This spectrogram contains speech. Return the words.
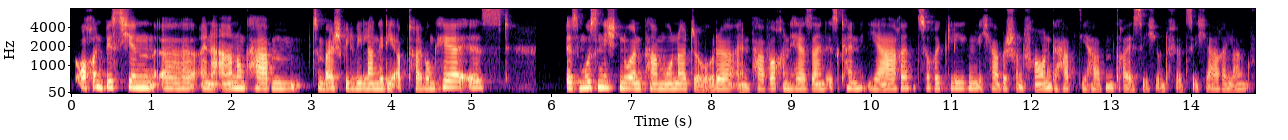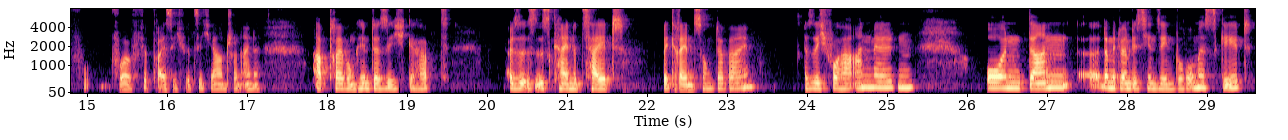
auch ein bisschen äh, eine Ahnung haben, zum Beispiel, wie lange die Abtreibung her ist. Es muss nicht nur ein paar Monate oder ein paar Wochen her sein, es kann Jahre zurückliegen. Ich habe schon Frauen gehabt, die haben 30 und 40 Jahre lang vor 30, 40 Jahren schon eine Abtreibung hinter sich gehabt. Also es ist keine Zeitbegrenzung dabei. Also sich vorher anmelden und dann, äh, damit wir ein bisschen sehen, worum es geht.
